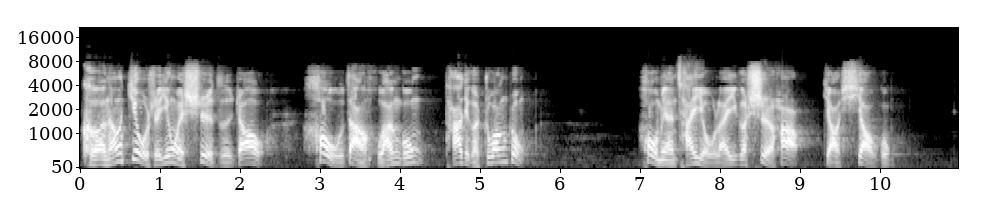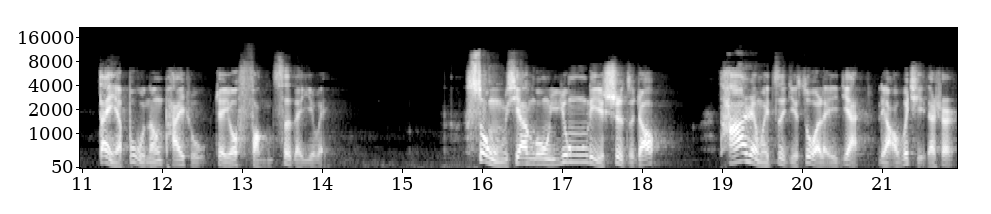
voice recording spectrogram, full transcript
可能就是因为世子昭厚葬桓公，他这个庄重。后面才有了一个谥号叫孝公，但也不能排除这有讽刺的意味。宋襄公拥立世子昭，他认为自己做了一件了不起的事儿，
